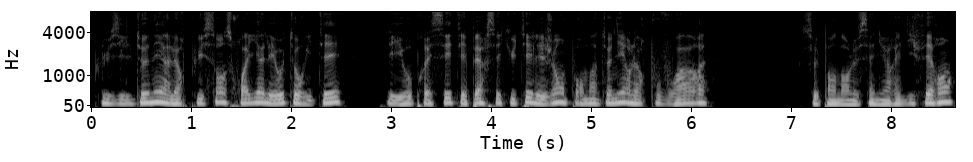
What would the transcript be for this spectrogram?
plus ils tenaient à leur puissance royale et autorité, et oppressaient et persécutaient les gens pour maintenir leur pouvoir. Cependant le Seigneur est différent.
